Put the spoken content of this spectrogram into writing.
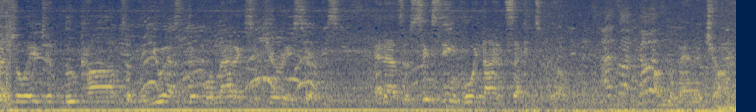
Special Agent Luke Hobbs of the U.S. Diplomatic Security Service, and as of 16.9 seconds ago, I'm the man in charge.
